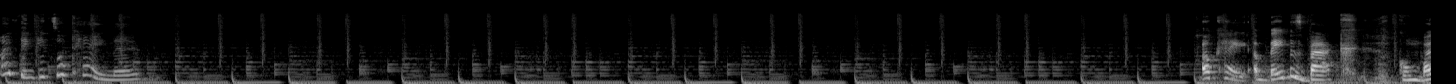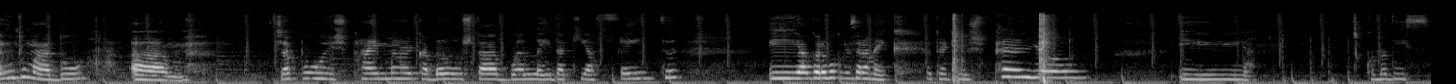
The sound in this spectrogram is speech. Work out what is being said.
I think it's okay, né? Ok, a baby's back com banho tomado. Um, já pus primer, cabelo está boa aqui à frente. E agora eu vou começar a make. Eu tenho aqui um espelho. E como eu disse,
